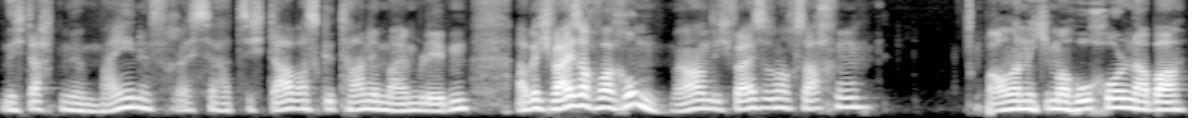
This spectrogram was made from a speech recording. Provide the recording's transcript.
Und ich dachte mir, meine Fresse, hat sich da was getan in meinem Leben. Aber ich weiß auch warum. Ja, und ich weiß auch noch Sachen, brauchen wir nicht immer hochholen, aber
